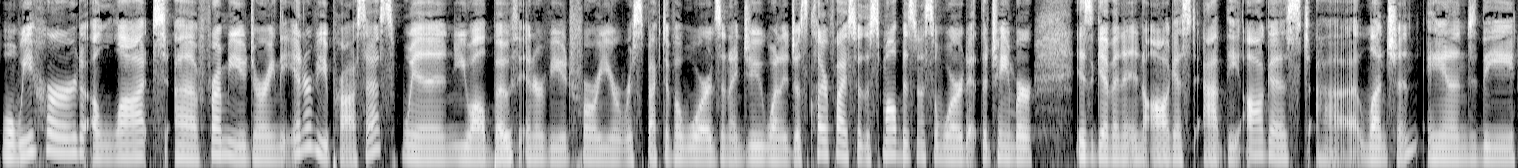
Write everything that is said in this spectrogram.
Well, we heard a lot uh, from you during the interview process when you all both interviewed for your respective awards. And I do want to just clarify. So, the Small Business Award at the Chamber is given in August at the August uh, luncheon, and the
